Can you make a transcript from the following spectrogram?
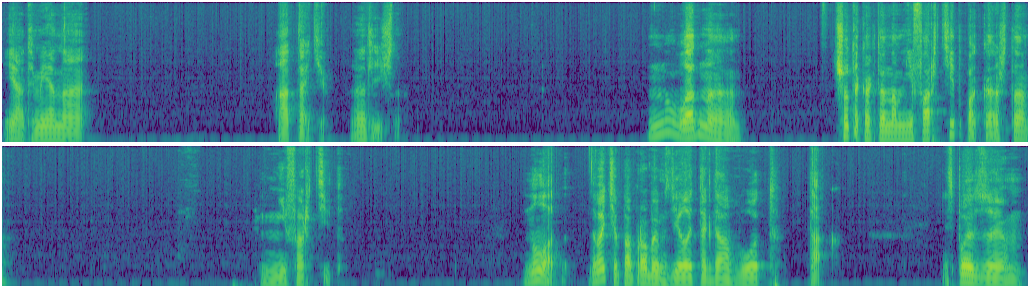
И отмена атаки. Отлично. Ну ладно. Что-то как-то нам не фартит пока что. Не фартит. Ну ладно. Давайте попробуем сделать тогда вот так. Используем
